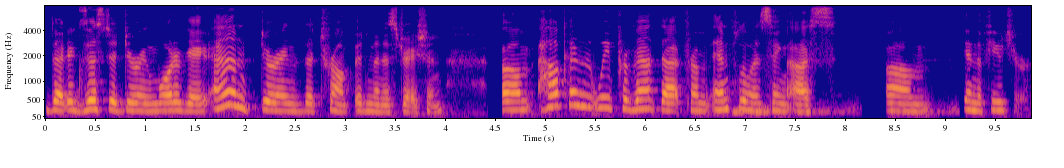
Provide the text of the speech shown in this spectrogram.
that existed during Watergate and during the Trump administration. Um, how can we prevent that from influencing us um, in the future?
